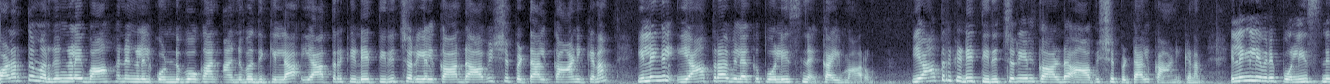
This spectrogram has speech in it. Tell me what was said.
വളർത്തു മൃഗങ്ങളെ വാഹനങ്ങളിൽ കൊണ്ടുപോകാൻ അനുവദിക്കില്ല. യാത്രക്കിടെ തിരിച്ചറിയൽ കാർഡ് ആവശ്യപ്പെട്ടാൽ കാണിക്കണം. ഇല്ലെങ്കിൽ യാത്രാ വിലക്ക് പോലീസിന് കൈമാറും. യാത്രക്കിടെ തിരിച്ചറിയൽ കാർഡ് ആവശ്യപ്പെട്ടാൽ കാണിക്കണം. ഇല്ലെങ്കിൽ ഇവരെ പോലീസിന്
